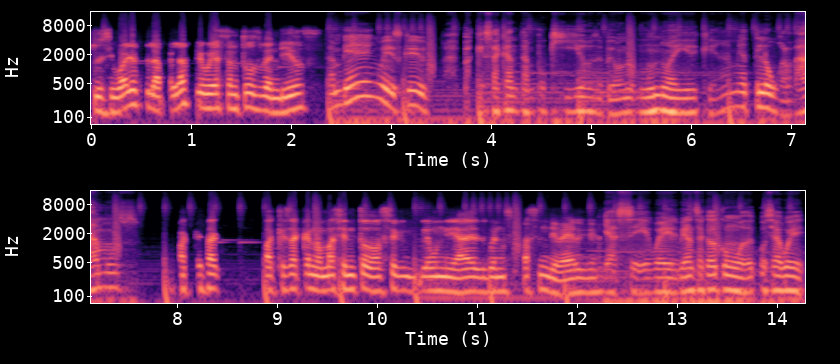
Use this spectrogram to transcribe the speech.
Pues igual ya te la pelaste, güey. Ya están todos vendidos. También, güey, es que, ¿para qué sacan tan poquillos? Uno, uno ahí de que, ah, mira, te lo guardamos. ¿Para qué, sac- pa' qué sacan nomás 112 unidades, güey? No se pasen de verga. Ya sé, güey, hubieran sacado como, o sea, güey.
